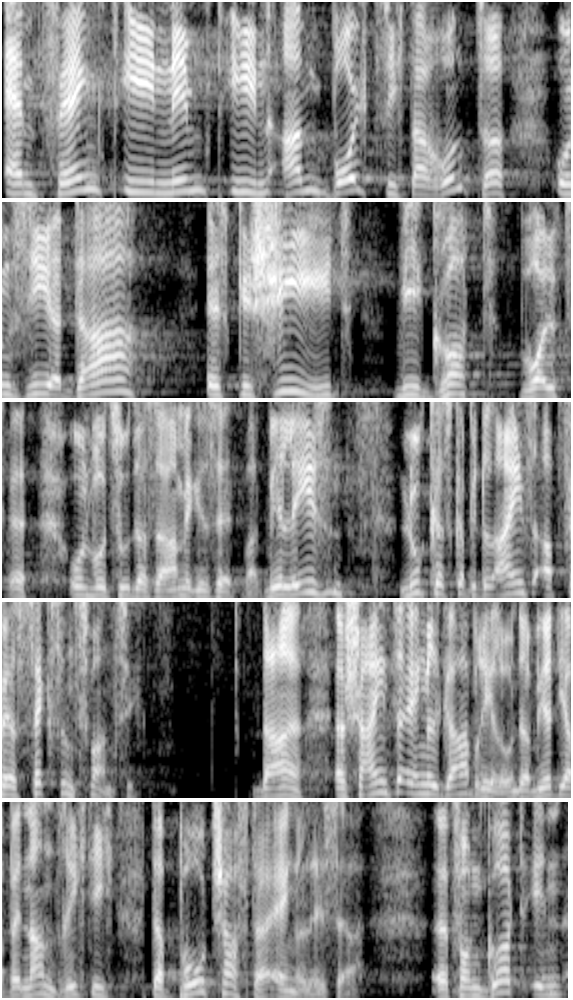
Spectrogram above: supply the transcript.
empfängt ihn, nimmt ihn an, beugt sich darunter und siehe da, es geschieht, wie Gott wollte und wozu der Same gesät war. Wir lesen Lukas Kapitel 1 ab Vers 26. Da erscheint der Engel Gabriel und er wird ja benannt, richtig, der Botschafterengel ist er. Äh, von Gott in äh,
